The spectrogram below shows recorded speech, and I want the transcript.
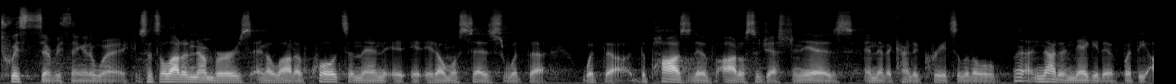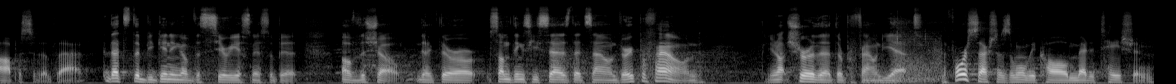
twists everything in a way. So it's a lot of numbers and a lot of quotes, and then it, it, it almost says what the what the, the positive auto-suggestion is, and then it kind of creates a little, uh, not a negative, but the opposite of that. That's the beginning of the seriousness a bit of the show. Like there are some things he says that sound very profound, you're not sure that they're profound yet. The fourth section is the one we call meditation.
